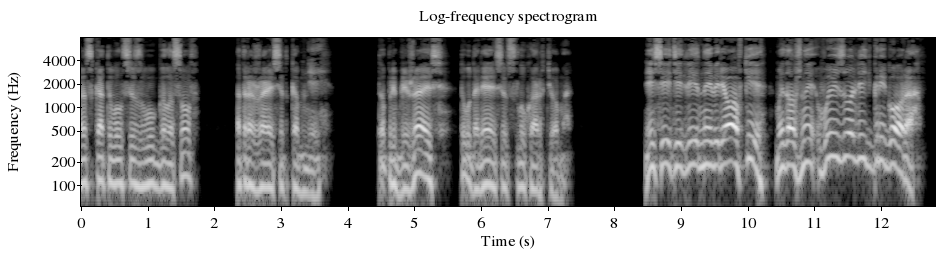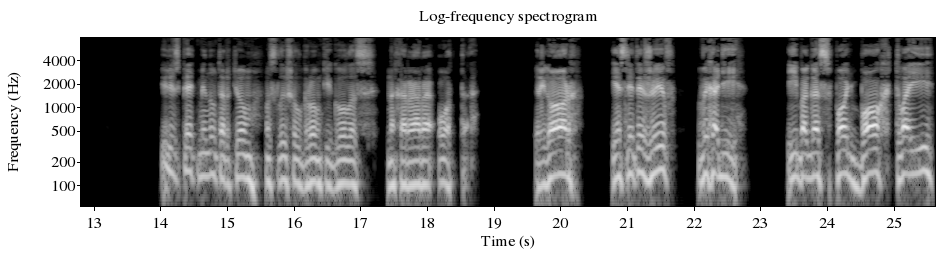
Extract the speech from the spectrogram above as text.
раскатывался звук голосов, отражаясь от камней, то приближаясь, то удаляясь от слуха Артема. — Несите длинные веревки! Мы должны вызволить Григора! Через пять минут Артем услышал громкий голос Нахарара Отто. — Григор, если ты жив, выходи, ибо Господь Бог твои,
